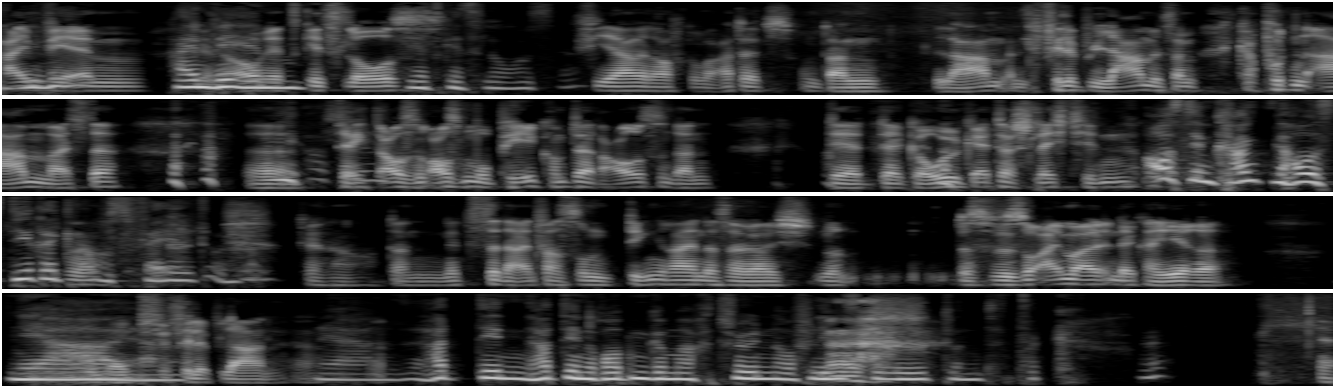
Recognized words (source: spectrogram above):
Heim-WM. Heim-WM. Genau, jetzt geht's los. Jetzt geht's los. Ja. Vier Jahre drauf gewartet und dann Lahm, Philipp Lahm mit seinem kaputten Arm, weißt du? Äh, ja, direkt aus, aus dem OP kommt er raus und dann der, der Goalgetter schlechthin. Aus dem Krankenhaus direkt ja. aufs Feld. Genau, dann netzt er da einfach so ein Ding rein, dass er gleich, das für so einmal in der Karriere ja, ja. für Philipp Lahn. Ja. ja, hat den, hat den Robben gemacht, schön auf links gelegt und zack. Ja.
